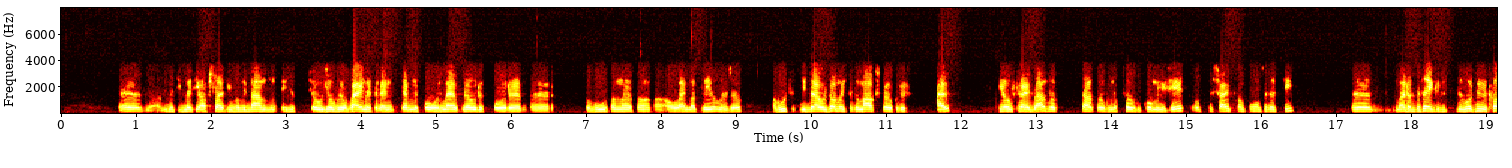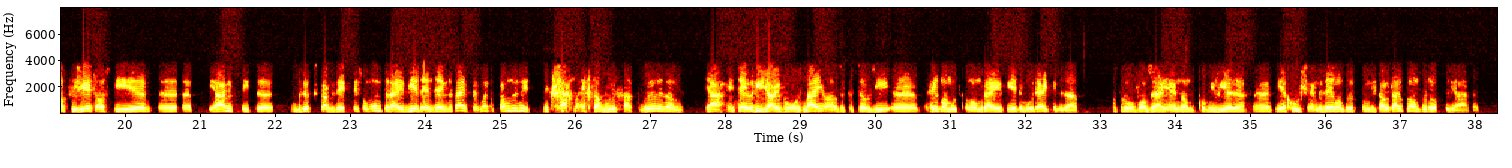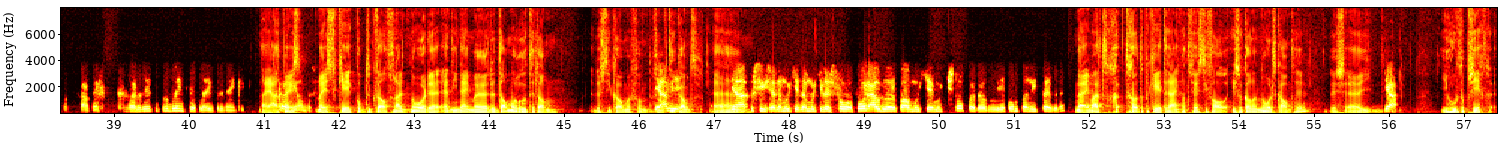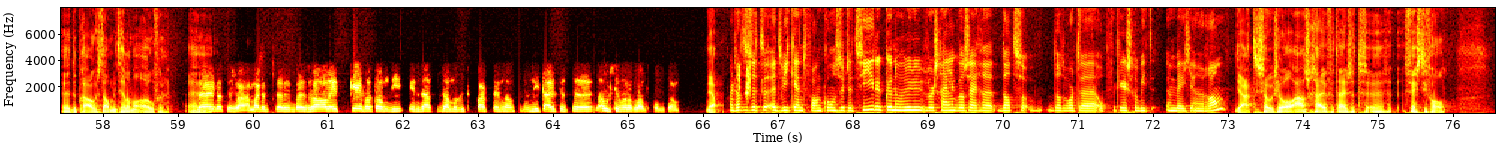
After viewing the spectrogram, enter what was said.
eh, met, die, met die afsluiting van die baan is het sowieso veel veiliger. En ze hebben het volgens mij ook nodig voor eh, vervoer van, van allerlei materieel en zo. Maar goed, die Brouwersdam is er normaal gesproken dus uit. Die hoofdrijbaan, dat staat ook nog zo gecommuniceerd op de site van Conservatie. Eh, maar dat betekent, dus, er wordt nu geadviseerd als die, uh, die Haarlemsvlietbrug straks dicht is, om om te rijden via de N57. Maar dat kan dus niet. Ik vraag me echt af hoe dat gaat gebeuren dan. Ja, in theorie zou je volgens mij, als ik het zo zie, helemaal moeten gaan omrijden via de Moerdijk inderdaad. Wat Rolf al zei. En dan kom je via, de, eh, via Goes en de Zeelandbrug, kom je zo Duitsland weer op. Dus ja, dat, dat gaat echt gegarandeerd een probleempje opleveren, denk ik. Nou ja, het meest, verkeer komt natuurlijk wel vanuit het noorden. En die nemen de Dammenroute dan. Dus die komen van, vanaf Ja, die kant. Eh, ja, precies. En dan moet je, dan moet je dus voor, voor Oudorp al moet je, moet je stoppen. Dan, je komt dan niet verder. Hè? Nee, maar het, gro- het grote parkeerterrein van het festival is ook aan de noordkant. Hè? Dus eh, je, Ja. je hoeft op zich de Brouwersdam niet helemaal over. Eh, Nee, dat is waar. Maar dat, dat, is- wel alleen het verkeer wat dan die inderdaad de Dammerroute pakt en dan niet uit het eh, oosten van het land komt dan. ja. Maar dat is het, het weekend van concertatie. Daar kunnen we nu waarschijnlijk wel zeggen dat dat wordt eh, op verkeersgebied een beetje een ramp. ja, het is sowieso al aanschuiven tijdens het eh, festival.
